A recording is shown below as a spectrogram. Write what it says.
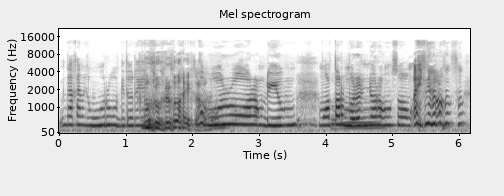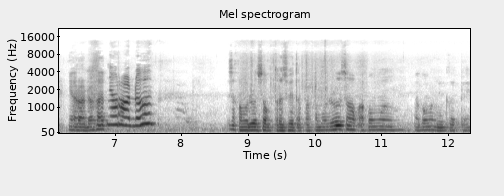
nggak akan keburu gitu Riz. buru aja keburu orang diem. Motor meren nyorong aing nyorong nyorodot. Nyorodot. So kamu dulu sok terus sweet apa kamu dulu sok? Aku mau aku mau ngikut ya.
